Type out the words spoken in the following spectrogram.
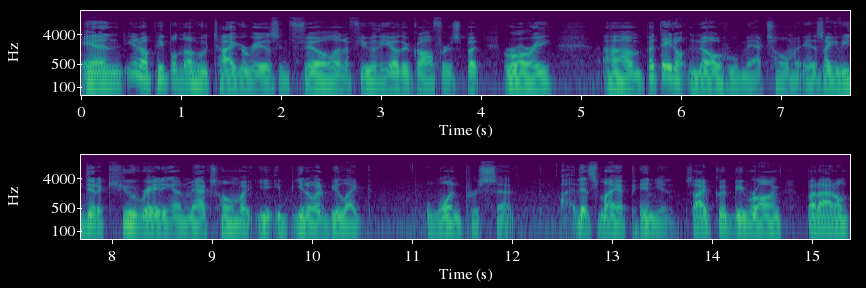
And you know people know who Tiger is and Phil and a few of the other golfers but Rory um, but they don't know who Max Homa is. Like if you did a Q rating on Max Homa you, you know it'd be like 1% Uh, that's my opinion. So I could be wrong but I don't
